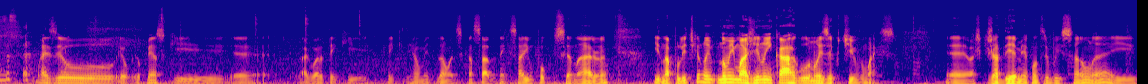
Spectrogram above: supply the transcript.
mas eu, eu, eu penso que é, agora tem que tem que realmente dar uma descansada, tem que sair um pouco do cenário, né? E na política eu não, não me imagino um encargo no executivo mais. É, eu acho que já dei a minha contribuição, né? E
